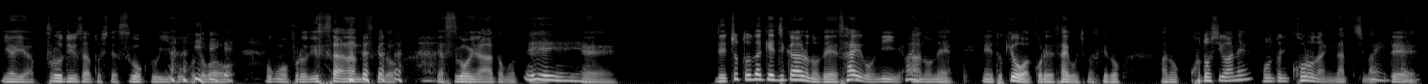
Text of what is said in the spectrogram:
いやいや、プロデューサーとしてすごくいいお言葉を、僕もプロデューサーなんですけど、いや、すごいなと思って。いやいやいやええ。で、ちょっとだけ時間あるので、最後に、はい。あのね、えっ、と、今日はこれで最後にしますけど、あの、今年はね、本当にコロナになってしまって、はいはい。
